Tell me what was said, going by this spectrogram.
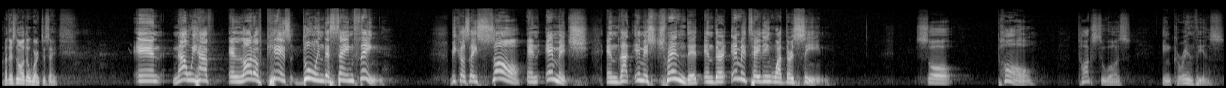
but there's no other word to say. And now we have a lot of kids doing the same thing because they saw an image and that image trended and they're imitating what they're seeing. So, Paul talks to us in Corinthians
